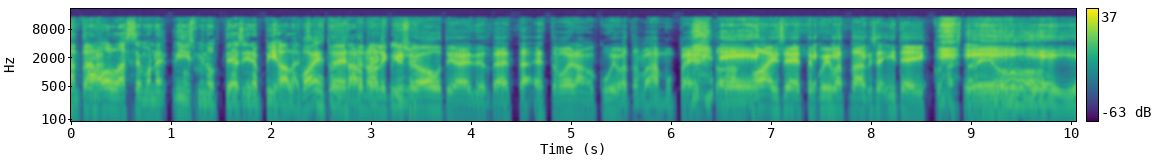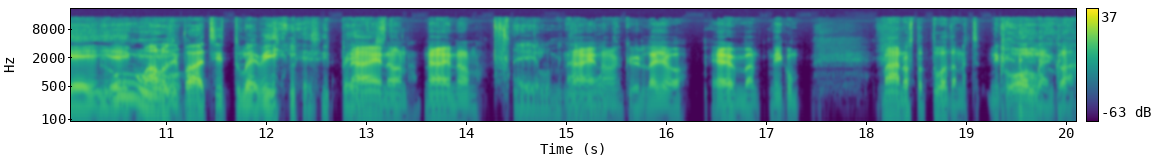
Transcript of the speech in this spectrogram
antaa olla semmoinen viisi minuuttia siinä pihalla, että Vaihtoehtona oli kysyä viileä. Outi-äitiltä, että, että voidaanko kuivata vähän mun peittoa. Ei. Vai se, että kuivataanko se itse ikkunasta. Ei, Joo. ei, ei, ei, kun mä halusin vaan, että siitä tulee viileä siitä peitosta. Näin on, näin on, Ei ollut mitään näin muuta. on kyllä joo. En mä, niinku, mä en osta tuota nyt niinku ollenkaan.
